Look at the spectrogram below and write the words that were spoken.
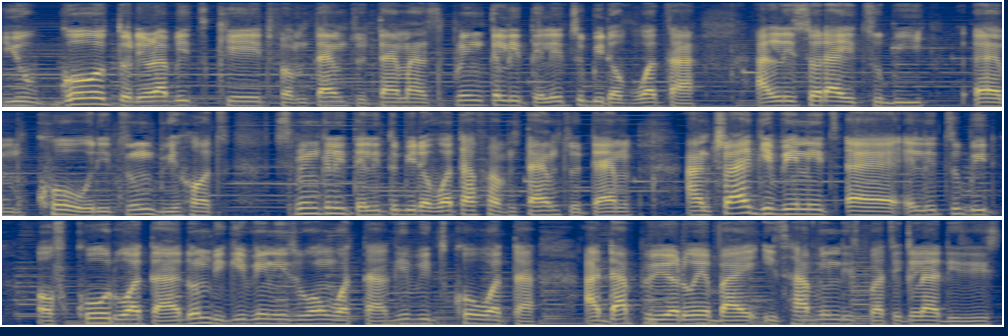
you go to the rabbit cage from time to time and sprinkle it a little bit of water at least so that it will be um cold. It won't be hot. Sprinkle it a little bit of water from time to time and try giving it uh, a little bit of cold water. Don't be giving it warm water. Give it cold water at that period whereby it's having this particular disease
